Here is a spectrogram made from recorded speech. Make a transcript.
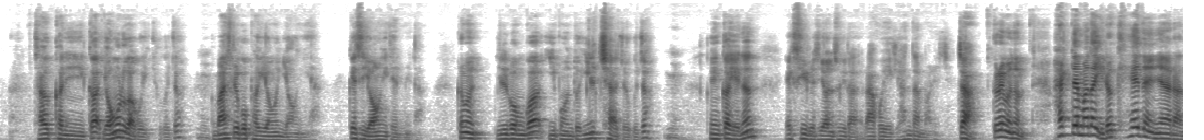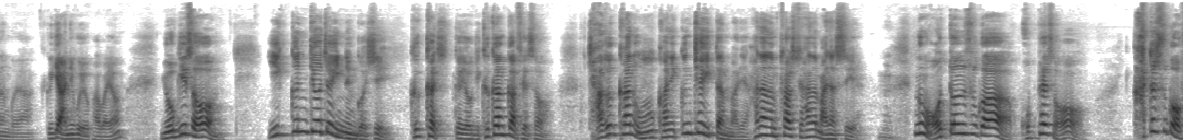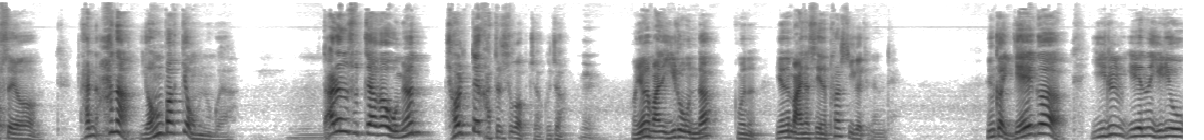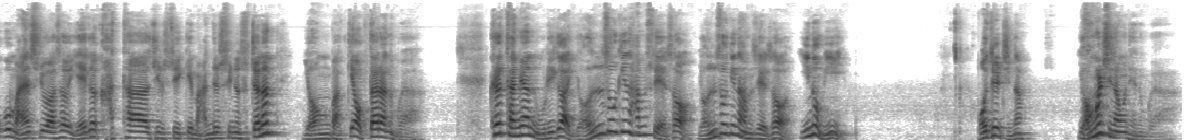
자극한이니까 0으로 가고 있죠. 그죠? 네. 마이너스 1 곱하기 0은 0이야. 그래서 0이 됩니다. 그러면 1번과 2번도 일치하죠. 그죠? 네. 그러니까 얘는 x1에서 연속이다라고 얘기한단 말이지. 자, 그러면은 할 때마다 이렇게 해야 되냐라는 거야. 그게 아니고요. 봐봐요. 여기서 이 끊겨져 있는 것이 극한, 그러니까 여기 극한 값에서 자극한 우극한이 끊겨 있단 말이야. 하나는 플러스, 하나는 마이너스 1. 네. 그럼 어떤 수가 곱해서 같을 수가 없어요. 단 하나, 0밖에 없는 거야. 음. 다른 숫자가 오면 절대 같을 수가 없죠. 그죠? 네. 어, 얘가 만약 2로 온다? 그러면은 얘는 마이너스 얘는 플러스 2가 되는데. 그러니까 얘가 1, 얘는 1이 오고 마이너스 1이 와서 얘가 같아질 수 있게 만들 수 있는 숫자는 0밖에 없다라는 거야. 그렇다면 우리가 연속인 함수에서 연속인 함수에서 이놈이 어딜 지나? 0을 지나면 되는 거야.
